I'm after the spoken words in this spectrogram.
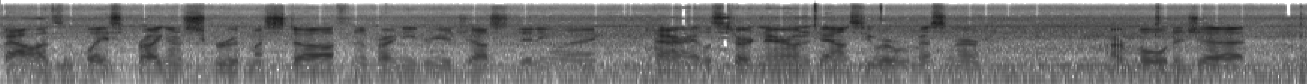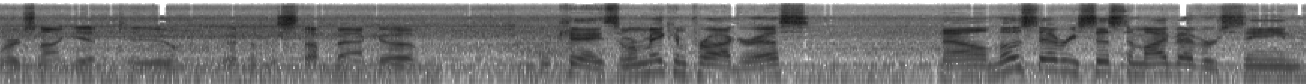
balance in place probably gonna screw with my stuff, and it'll probably need readjusted anyway. All right, let's start narrowing it down, see where we're missing our our voltage at, where it's not getting to. Go ahead put this stuff back up. Okay, so we're making progress. Now, most every system I've ever seen,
